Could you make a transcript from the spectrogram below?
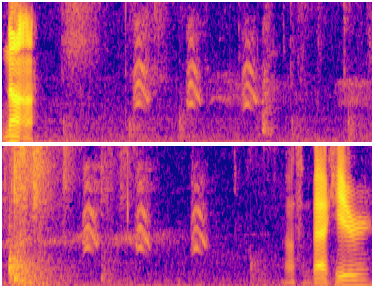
Nuh-uh. Nothing back here.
